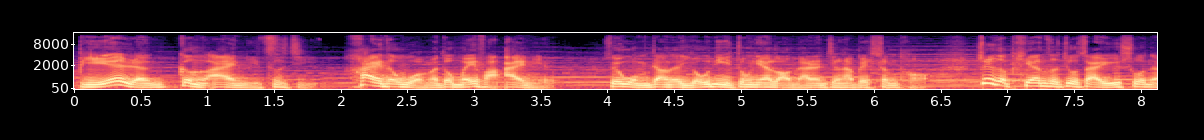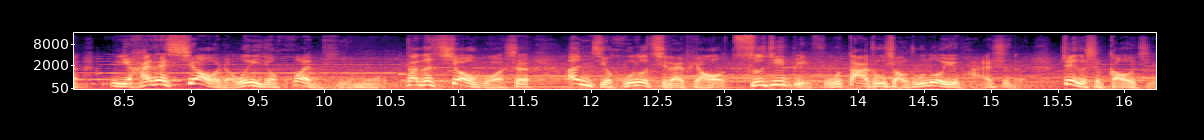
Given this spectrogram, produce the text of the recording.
别人更爱你自己，害得我们都没法爱你了。所以我们这样的油腻中年老男人经常被声讨。这个片子就在于说呢，你还在笑着，我已经换题目了。它的效果是摁起葫芦起来瓢，此起彼伏，大珠小珠落玉盘似的，这个是高级的。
